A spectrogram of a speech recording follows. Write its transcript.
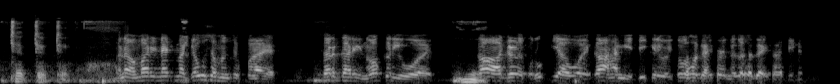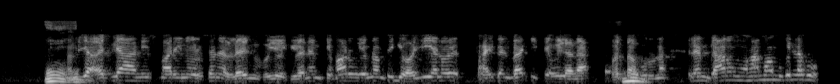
ઠીક ઠીક ઠીક. અને અમારી નાચમાં કેવું છે મનસુખભાઈ સરકારી નોકરી હોય કા અઢળક રૂપિયા હોય કા હામી દીકરી હોય તો હગાઈ થાય નગર હગાઈ થતી સમજ્યા? એટલે આ નિસ્મારી નો છે ને લઈને વયો ગયો. એને એમ કે મારું એમ નામ થઈ ગયું હજી એનો એક ભાઈ બેન બાકી છે ઓલાના ભરતાપુરના. એટલે એમ ગાણું હામ હામ કરી નાખું.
